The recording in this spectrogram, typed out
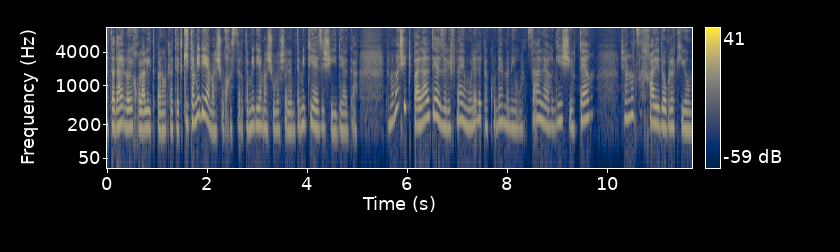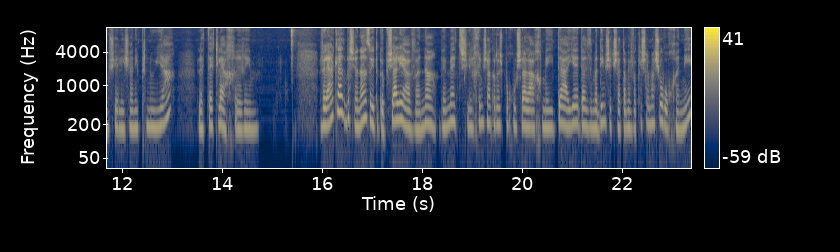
את עדיין לא יכולה להתפנות לתת? כי תמיד יהיה משהו חסר, תמיד יהיה משהו לא שלם, תמיד תהיה איזושהי דאגה. וממש התפללתי על זה לפני היום הולדת הקודם, אני רוצה להרגיש יותר שאני לא צריכה לדאוג לקיום שלי, שאני פנויה לתת לאחרים. ולאט לאט בשנה הזו התגבשה לי ההבנה, באמת, שליחים שהקדוש ברוך הוא שלח, מידע, ידע, זה מדהים שכשאתה מבקש על משהו רוחני,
